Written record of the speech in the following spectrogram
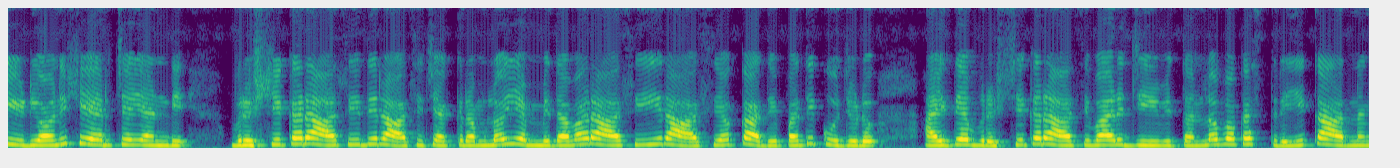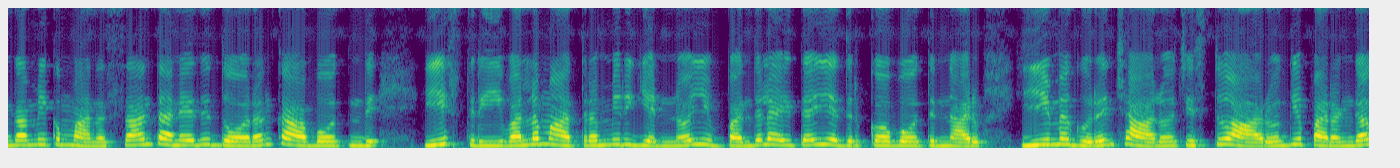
వీడియోని షేర్ చేయండి. వృశ్చిక రాశిది రాశి చక్రంలో ఎనిమిదవ రాశి రాశి యొక్క అధిపతి కుజుడు. అయితే వృశ్చిక రాశి వారి జీవితంలో ఒక స్త్రీ కారణంగా మీకు మనశ్శాంతి అనేది దూరం కాబోతుంది. ఈ స్త్రీ వల్ల మాత్రం మీరు ఎన్నో ఇబ్బందులు అయితే ఎదుర్కోబోతున్నారు. ఈమె గురించి ఆలోచిస్తూ ఆరోగ్యపరంగా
